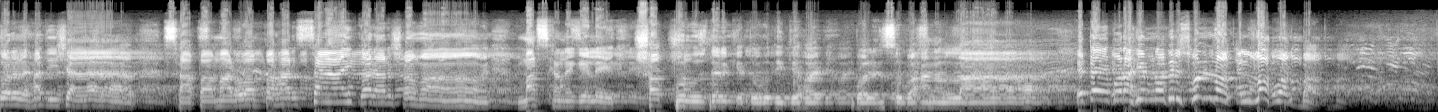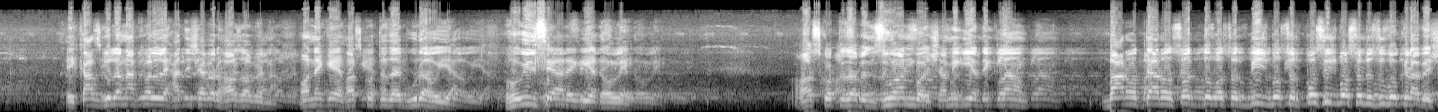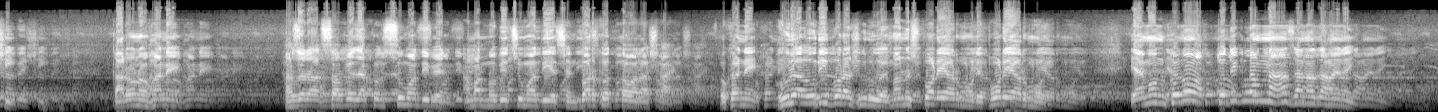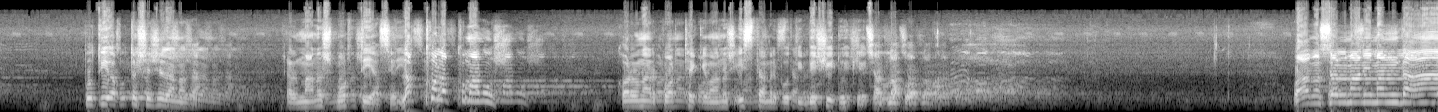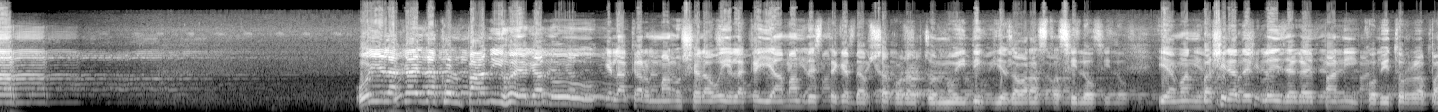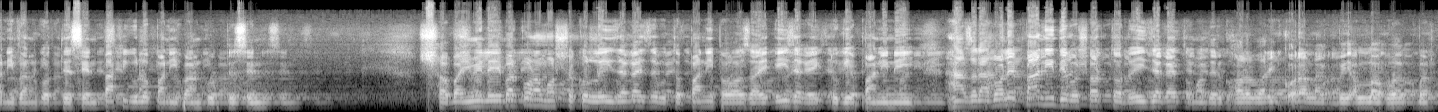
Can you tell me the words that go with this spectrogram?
সাফা মারওয়া পাহাড় সাই করার সময় মাঝখানে গেলে সব পুরুষদেরকে দৌড় দিতে হয়। বলেন, সুবহানাল্লাহ। এটা ইব্রাহিম নবীর সুন্নাত, আল্লাহু আকবার। এই কাজগুলো না করলে হাদিসাবের হজ হবে না। অনেকে হজ করতে যায় বুড়া হইয়া, হুইল চেয়ারে গিয়া ঢলে। হজ করতে যাবেন, জুয়ান বয়স, আমি গিয়ে দেখলাম বারো, তেরো, চোদ্দ বছর, বিশ বছর, পঁচিশ বছরের যুবকেরা বেশি। কারণ ওখানে হাজরা সবে যখন চুমা দিবেন, আমার নবী চুমা দিয়েছেন, বরকত পাওয়ার আশায়। ওখানে হুড়াহুড়ি পড়া শুরু হয়, মানুষ পরে আর মরে পরে আর মরে। এমন কোন অক্ত দেখলাম না, জানাজা হয় নাই। প্রতি অক্ত শেষে জানাজা। কারণ মানুষ মরতেই আছে, লক্ষ লক্ষ মানুষ। করোনার পর থেকে মানুষ ইসলামের প্রতি বেশি ঢুকিয়েছে, আল্লাহ মুসলমান ইমানদার, ওই এলাকায় যখন পানি হয়ে গেল, এলাকার মানুষেরা ওই এলাকায় ইয়ামান দেশ থেকে ব্যবসা করার জন্য ওই দিক দিয়ে যাওয়ার রাস্তা ছিল। ইয়ামানবাসীরা দেখল এই জায়গায় পানি, কবিতররা পানি পান করতেছেন, পাখিগুলো পানি পান করতেছেন। সবাই মিলে এবার পরামর্শ করলে, এই জায়গায় যাব তো পানি পাওয়া যায়, এই জায়গায় একটু গিয়ে পানি নেই। হাজরা বলে, পানি দেব শর্ত, এই জায়গায় তোমাদের ঘর বাড়ি করা লাগবে, আল্লাহ একবার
